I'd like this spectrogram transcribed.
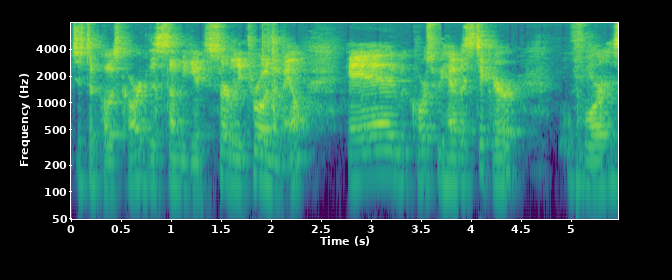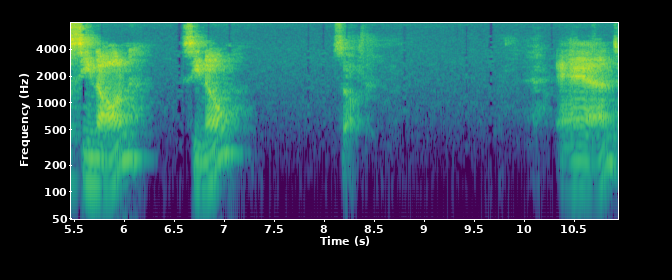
just a postcard. This is something you can certainly throw in the mail. And of course, we have a sticker for Sihnon, Sihnon. So, and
